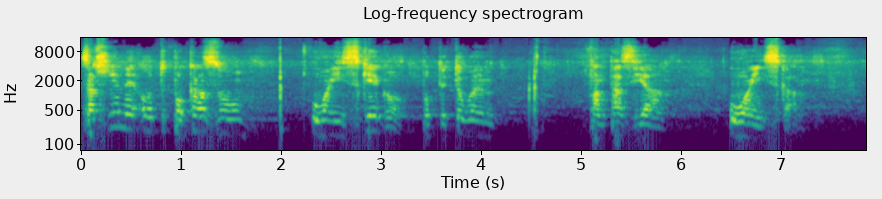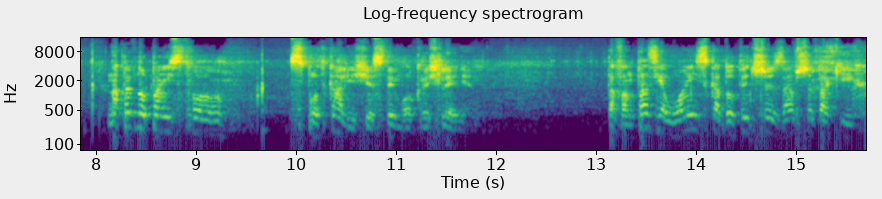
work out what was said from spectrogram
zaczniemy od pokazu ułańskiego pod tytułem Fantazja ułańska. Na pewno Państwo spotkali się z tym określeniem. Ta fantazja ułańska dotyczy zawsze takich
